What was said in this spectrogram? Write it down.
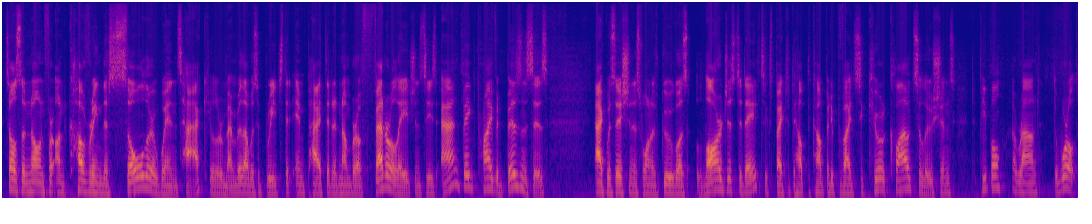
It's also known for uncovering the SolarWinds hack. You'll remember that was a breach that impacted a number of federal agencies and big private businesses. Acquisition is one of Google's largest to date. It's expected to help the company provide secure cloud solutions to people around the world.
